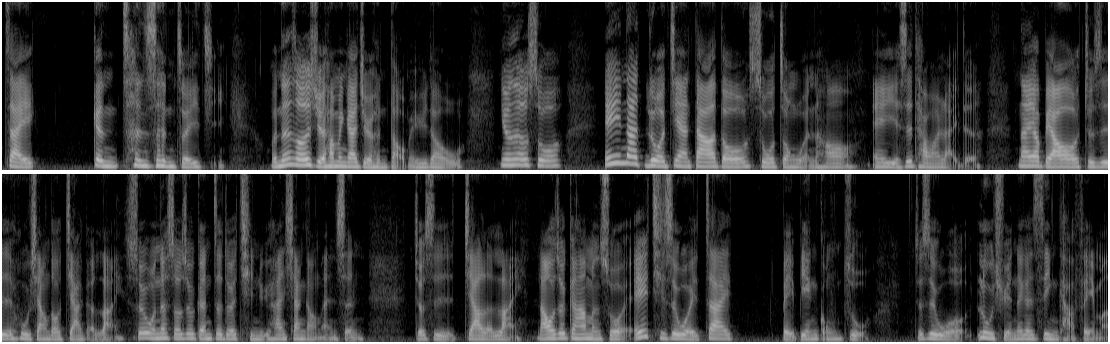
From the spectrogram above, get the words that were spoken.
在更趁胜追击。我那时候就觉得他们应该觉得很倒霉遇到我，因为他就说：“诶、那如果既然大家都说中文，然后诶、也是台湾来的，那要不要就是互相都加个 line？” 所以我那时候就跟这对情侣和香港男生就是加了 line，然后我就跟他们说：“诶、其实我也在北边工作，就是我录取那个 Zin 咖啡嘛。”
